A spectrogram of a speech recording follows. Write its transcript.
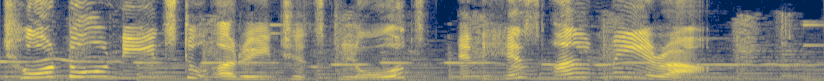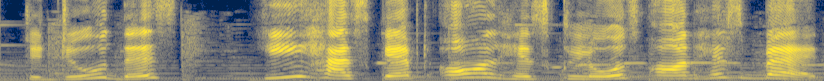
Chotu needs to arrange his clothes in his almirah. To do this, he has kept all his clothes on his bed.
